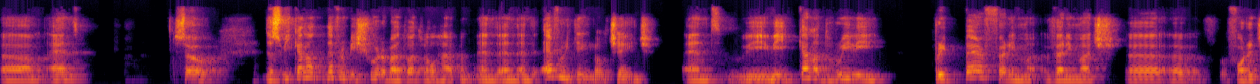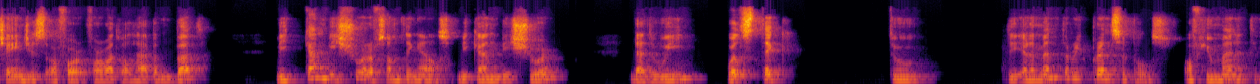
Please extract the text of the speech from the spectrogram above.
Um, and so, thus we cannot never be sure about what will happen, and, and, and everything will change. And we, we cannot really prepare very, very much uh, uh, for the changes or for, for what will happen. But we can be sure of something else. We can be sure that we will stick to the elementary principles of humanity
